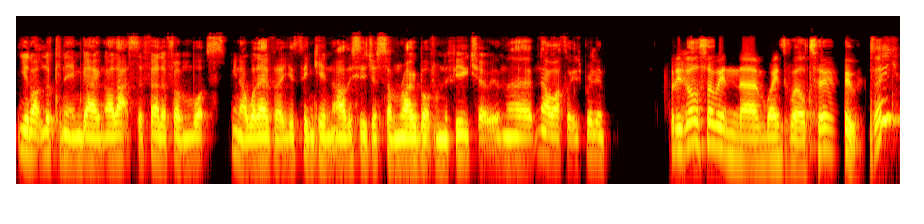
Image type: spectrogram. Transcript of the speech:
you're not looking at him going, "Oh, that's the fella from what's you know whatever." You're thinking, "Oh, this is just some robot from the future." And uh, no, I thought he was brilliant. but he's also in um, Wayne's World too Is he?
